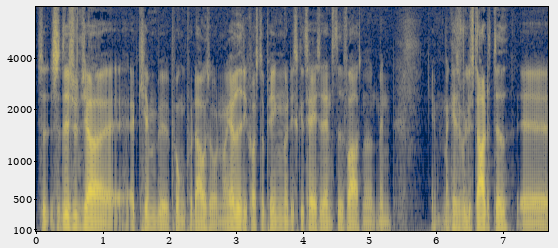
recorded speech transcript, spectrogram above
Så, så det synes jeg er et kæmpe punkt på dagsordenen, og jeg ved, det koster penge, og det skal tages et andet sted fra og sådan noget, men ja, man kan selvfølgelig starte et sted. Øh,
